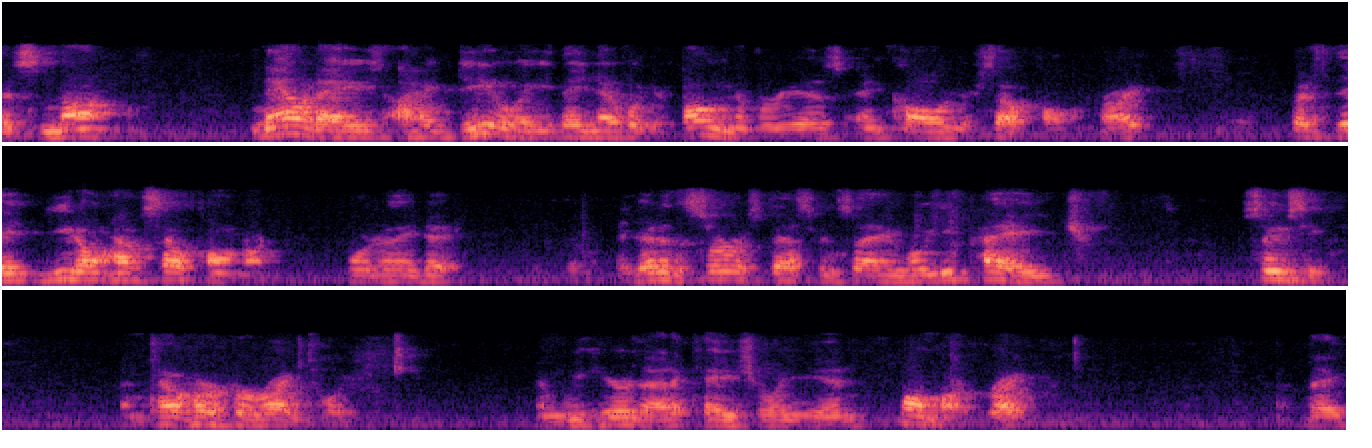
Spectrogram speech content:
It's not nowadays, ideally, they know what your phone number is and call your cell phone, right? But they, you don't have a cell phone on, what do they do? They go to the service desk and say, will you page Susie and tell her her with you? And we hear that occasionally in Walmart, right? They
